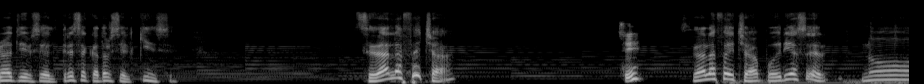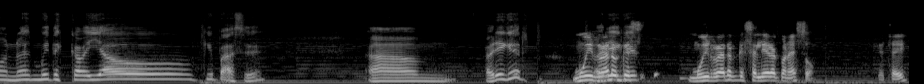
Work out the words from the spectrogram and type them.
Narrative es el 13, el 14 y el 15. Se da la fecha, ¿Sí? se da la fecha, podría ser. No, no es muy descabellado que pase. Am, habría que ver. Muy Habría raro que, que- muy raro que saliera con eso. ¿Cachai?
